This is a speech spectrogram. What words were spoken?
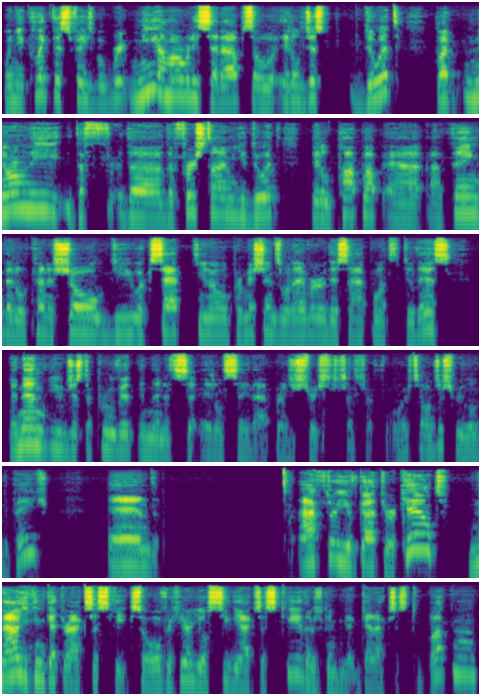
when you click this Facebook me I'm already set up so it'll just do it. But normally the the the first time you do it it'll pop up a, a thing that'll kind of show do you accept you know permissions whatever this app wants to do this? And then you just approve it and then it's it'll say that registration successful so I'll just reload the page. And after you've got your account now you can get your access key. So over here you'll see the access key. There's going to be a get access key button.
